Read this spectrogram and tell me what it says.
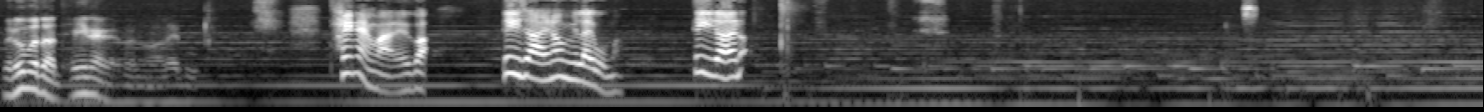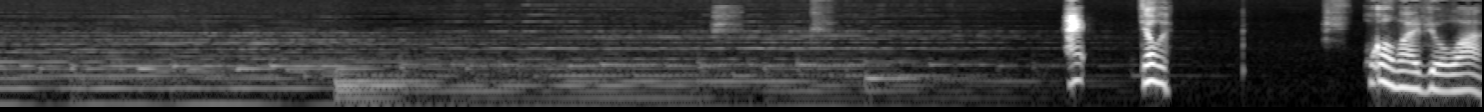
မင်းတို့ဘက်ကထိနေတယ်ဆိုတော့လည်းဘူးထိုင်းနိုင်ပါလေကွာတေးကြရင်တော့မြင်လိုက်ပါမှာတေးကြရင်တော့ဟဲ့ကြောက် ဟဲ့ဟိုကောင်မပြောွား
